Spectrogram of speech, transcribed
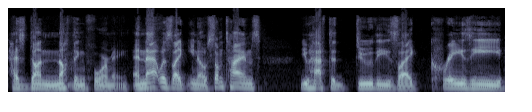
has done nothing for me. And that was like, you know, sometimes you have to do these like crazy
